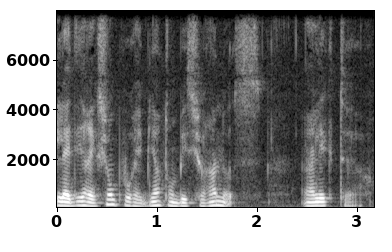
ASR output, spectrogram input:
la direction pourrait bien tomber sur un os, un lecteur.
